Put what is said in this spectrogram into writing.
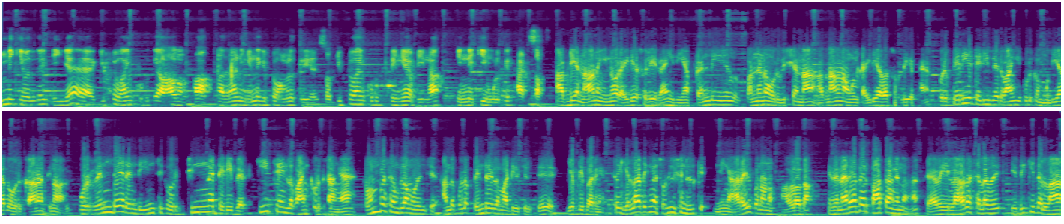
இன்னைக்கு வந்து நீங்க கிஃப்ட் வாங்கி கொடுத்தே ஆகணும். ஆ, அதனால நீங்க என்ன கிஃப்ட் வாங்கலோ தெரியாது. ஸோ கிஃப்ட் வாங்கி கொடுக்குறீங்க அப்படின்னா இன்னைக்கு உங்களுக்கு ஹேட்ஸ் ஆஃப் அப்படியே நானும் இன்னொரு ஐடியா சொல்லிடுறேன். இது என் ஃப்ரெண்டு பண்ணின ஒரு விஷயம் தான் அதனால நான் உங்களுக்கு ஐடியாவா சொல்லிடுறேன். ஒரு பெரிய டெடி பேர் வாங்கி கொடுக்க முடியாத ஒரு காரணத்தினால் ஒரு ரெண்டே ரெண்டு இன்ச்சுக்கு ஒரு சின்ன டெடி பேர் கீ செயின்ல வாங்கி கொடுத்துட்டாங்க. ரொம்ப சிம்பிளா முடிஞ்சு அந்த புள்ள பென்ட்ரைவ்ல மாட்டி வச்சிருச்சு. எப்படி பாருங்க. ஸோ எல்லாத்துக்குமே சொல்யூஷன் இருக்கு. நீங்க அரைவ் பண்ணணும். அவ்வளவுதான். இதை நிறைய பேர் பார்த்தாங்கன்னா தேவையில்லாத செலவு. எதுக்கு இதெல்லாம்?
